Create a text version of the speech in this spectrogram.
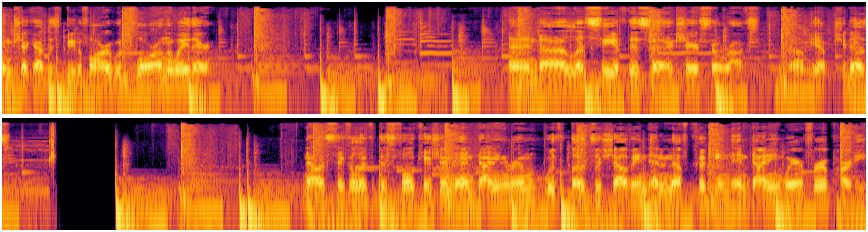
and check out this beautiful hardwood floor on the way there. And uh, let's see if this uh, chair still rocks. Oh, yep, she does. Now let's take a look at this full kitchen and dining room with loads of shelving and enough cooking and dining ware for a party.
